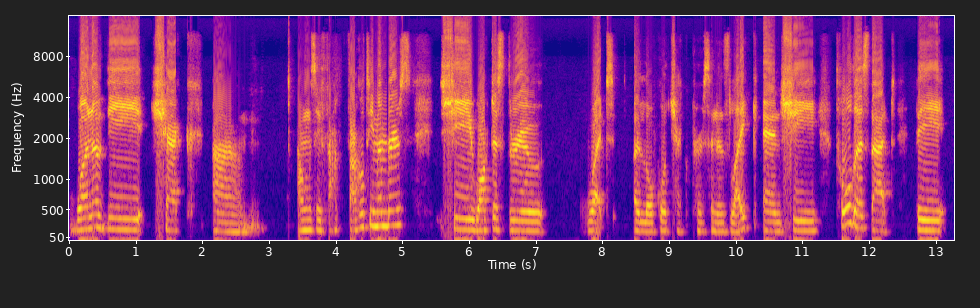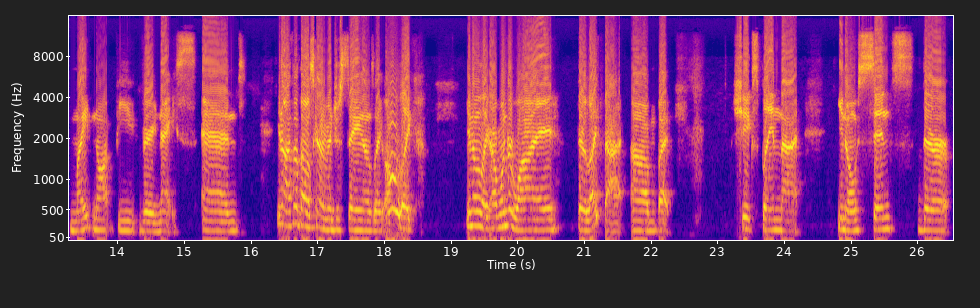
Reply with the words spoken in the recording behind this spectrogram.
one of the czech um, i want to say fa- faculty members she walked us through what a local Czech person is like, and she told us that they might not be very nice. And you know, I thought that was kind of interesting. I was like, oh, like, you know, like I wonder why they're like that. Um, but she explained that you know, since there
